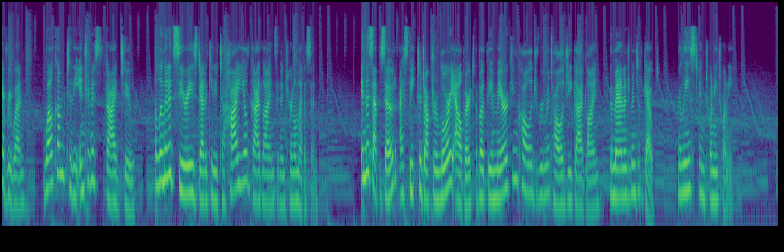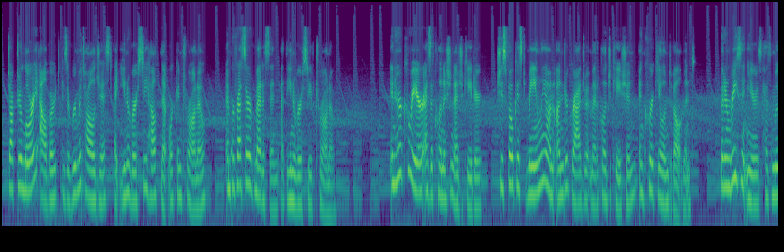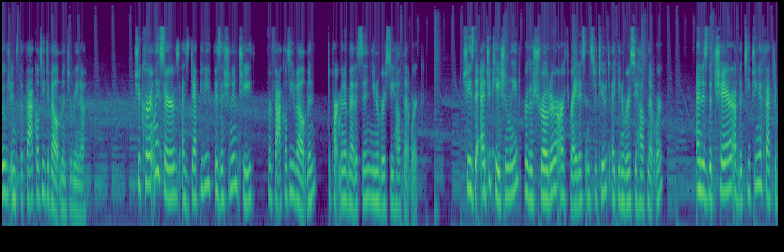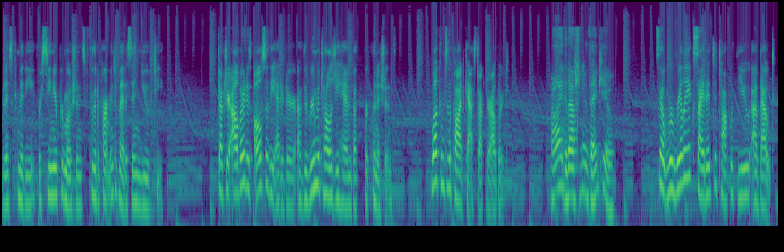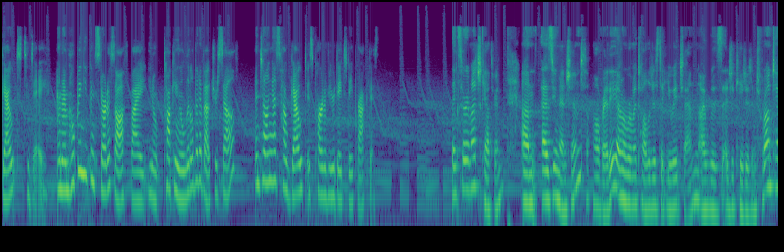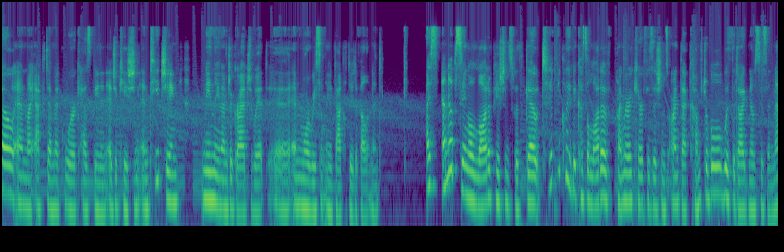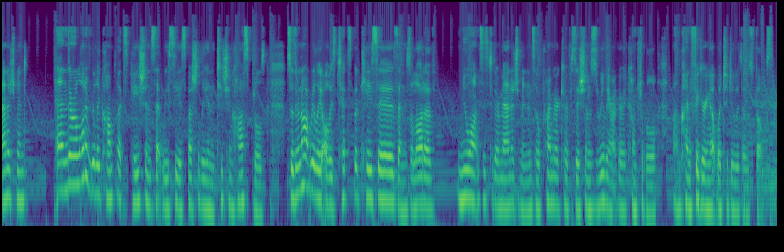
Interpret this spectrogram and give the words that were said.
Everyone. Welcome to the Internist Guide to, a limited series dedicated to high yield guidelines in internal medicine. In this episode, I speak to Dr. Lori Albert about the American College Rheumatology Guideline, The Management of Gout, released in 2020. Dr. Lori Albert is a rheumatologist at University Health Network in Toronto and professor of medicine at the University of Toronto. In her career as a clinician educator, she's focused mainly on undergraduate medical education and curriculum development, but in recent years has moved into the faculty development arena. She currently serves as Deputy Physician in Chief for Faculty Development, Department of Medicine, University Health Network. She is the education lead for the Schroeder Arthritis Institute at University Health Network and is the chair of the Teaching Effectiveness Committee for Senior Promotions for the Department of Medicine, U of T. Dr. Albert is also the editor of the Rheumatology Handbook for Clinicians. Welcome to the podcast, Dr. Albert. Hi, good afternoon. Thank you. So, we're really excited to talk with you about gout today. And I'm hoping you can start us off by, you know, talking a little bit about yourself and telling us how gout is part of your day-to-day practice. Thanks very much, Catherine. Um, as you mentioned already, I'm a rheumatologist at UHN. I was educated in Toronto, and my academic work has been in education and teaching, mainly in undergraduate uh, and more recently in faculty development. I end up seeing a lot of patients with gout, typically because a lot of primary care physicians aren't that comfortable with the diagnosis and management. And there are a lot of really complex patients that we see, especially in the teaching hospitals. So they're not really always textbook cases, and there's a lot of nuances to their management. And so primary care physicians really aren't very comfortable um, kind of figuring out what to do with those folks.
